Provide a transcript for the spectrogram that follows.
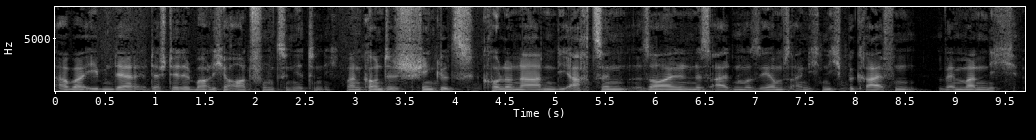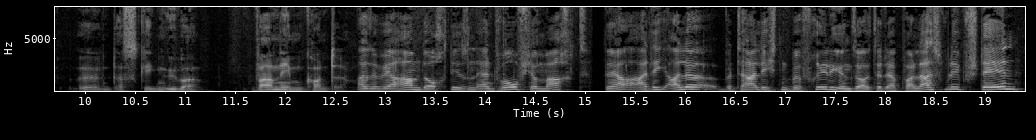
Aber eben der, der städtebauliche Ort funktionierte nicht. Man konnte Schinkels Kolonnaden, die 18 Säulen des alten Museums, eigentlich nicht begreifen, wenn man nicht äh, das Gegenüber wahrnehmen konnte. Also wir haben doch diesen Entwurf gemacht, der eigentlich alle Beteiligten befriedigen sollte. Der Palast blieb stehen,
